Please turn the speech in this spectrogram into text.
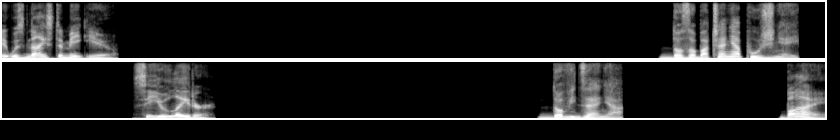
It was nice to meet you. Do zobaczenia później. See you later. Do widzenia. Bye.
